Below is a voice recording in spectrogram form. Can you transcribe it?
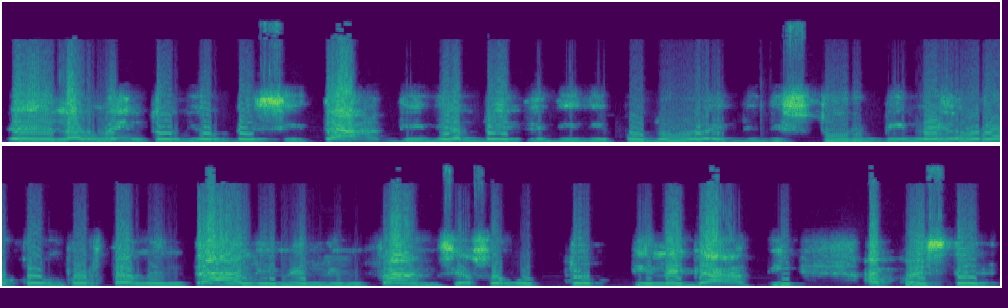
eh, l'aumento di obesità, di diabete di tipo 2, di disturbi neurocomportamentali, mentali nell'infanzia sono tutti legati queste,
